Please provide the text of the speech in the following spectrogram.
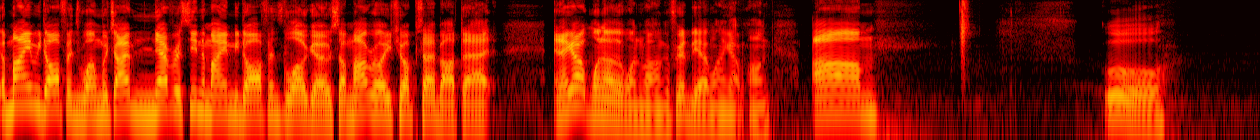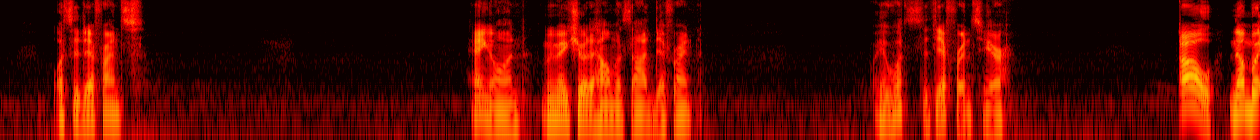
the Miami Dolphins one, which I've never seen the Miami Dolphins logo, so I'm not really too upset about that. And I got one other one wrong. I forget the other one I got wrong. Um. Ooh. What's the difference? Hang on. Let me make sure the helmet's not different. Wait, what's the difference here? Oh, number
